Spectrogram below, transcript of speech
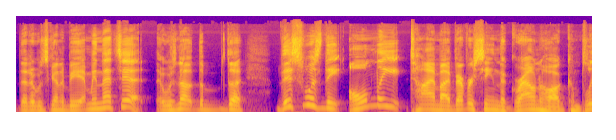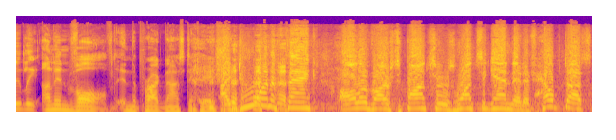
that it was going to be. I mean, that's it. There was no the the. This was the only time I've ever seen the groundhog completely uninvolved in the prognostication. I do want to thank all of our sponsors once again that have helped us.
